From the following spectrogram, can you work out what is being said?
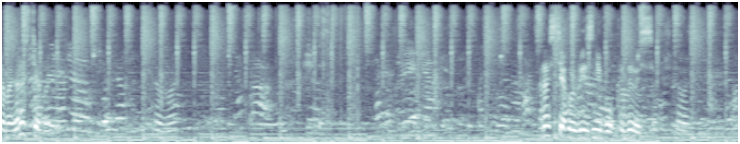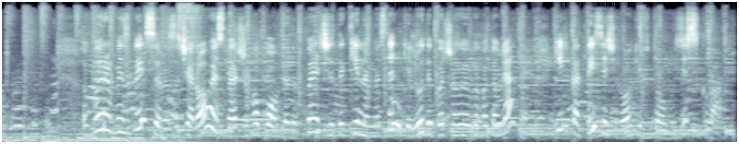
Давай, розтягуй. Давай. Розтягуй в різні боки, дивися. Давай. Вироби з бісеру зачаровує з першого погляду. Перші такі намистинки люди почали виготовляти кілька тисяч років тому зі скла.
